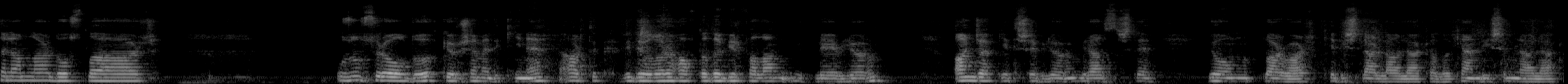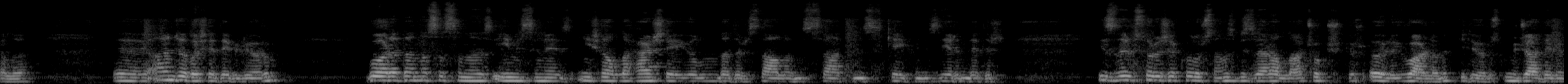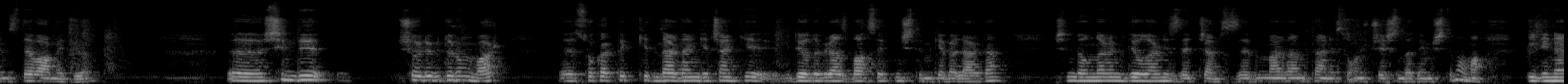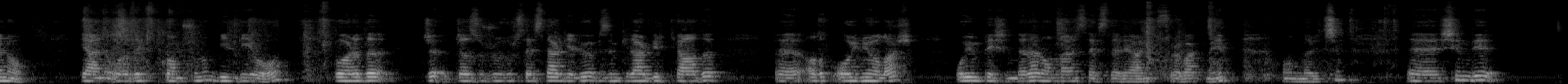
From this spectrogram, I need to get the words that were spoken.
Selamlar dostlar. Uzun süre oldu. Görüşemedik yine. Artık videoları haftada bir falan yükleyebiliyorum. Ancak yetişebiliyorum. Biraz işte yoğunluklar var. Kedişlerle alakalı, kendi işimle alakalı. Ee, anca baş edebiliyorum. Bu arada nasılsınız, iyi misiniz? İnşallah her şey yolundadır. Sağlığınız, saatiniz, keyfiniz yerindedir. Bizleri soracak olursanız bizler Allah'a çok şükür öyle yuvarlanıp gidiyoruz. Mücadelemiz devam ediyor. Ee, şimdi şöyle bir durum var. Ee, sokaktaki kedilerden geçenki videoda biraz bahsetmiştim gebelerden. Şimdi onların videolarını izleteceğim size. Bunlardan bir tanesi 13 yaşında demiştim ama bilinen o. Yani oradaki komşunun bildiği o. Bu arada ca- cazır cuzur sesler geliyor. Bizimkiler bir kağıdı e, alıp oynuyorlar. Oyun peşindeler. Onların sesleri yani kusura bakmayın onlar için. E, şimdi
